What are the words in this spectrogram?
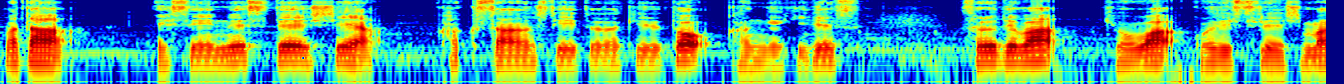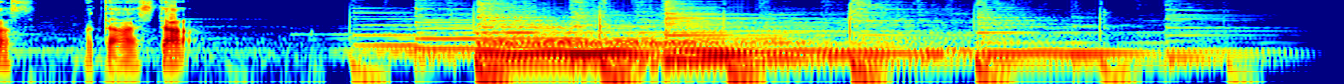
また、SNS でシェア、拡散していただけると感激です。それでは今日はこれで失礼します。また明日。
